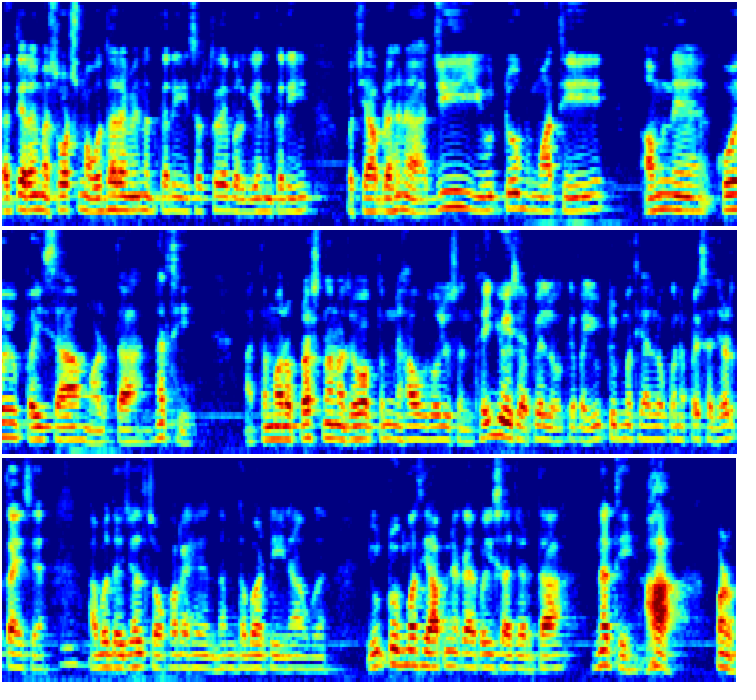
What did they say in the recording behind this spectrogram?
અત્યારે અમે શોર્ટ્સમાં વધારે મહેનત કરી સબસ્ક્રાઈબર ગેન કરી પછી આપણે છે ને હજી યુટ્યુબમાંથી અમને કોઈ પૈસા મળતા નથી. આ તમારો પ્રશ્નનો જવાબ તમને હાવ સોલ્યુશન થઈ ગયો છે પહેલો કે ભાઈ યુટ્યુબમાંથી આ લોકોને પૈસા જડતાય છે. આ બધા જલસો કરે છે ધમધબાટી ના યુટ્યુબમાંથી આપને કાંઈ પૈસા જડતા નથી. હા, પણ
